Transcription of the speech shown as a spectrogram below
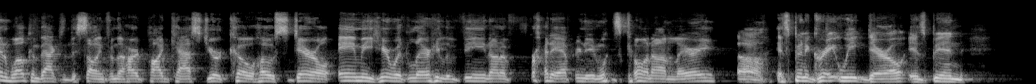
And welcome back to the Selling from the Heart podcast. Your co-host Darrell Amy here with Larry Levine on a Friday afternoon. What's going on, Larry? Oh, it's been a great week, Darrell. It's been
